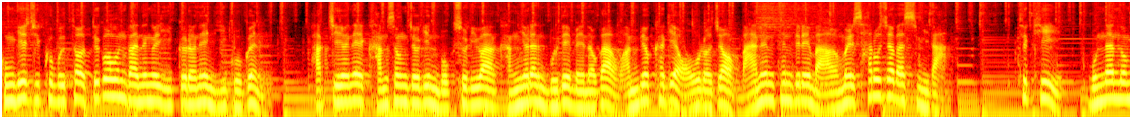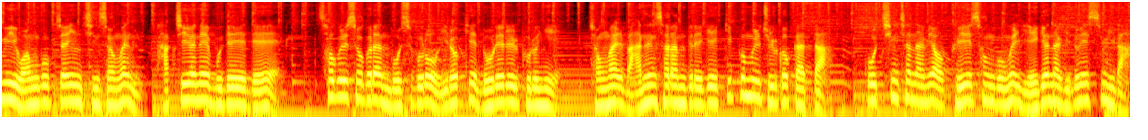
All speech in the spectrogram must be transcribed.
공개 직후부터 뜨거운 반응을 이끌어낸 이 곡은 박지현의 감성적인 목소리와 강렬한 무대 매너가 완벽하게 어우러져 많은 팬들의 마음을 사로잡았습니다. 특히 못난 놈이 원곡자인 진성은 박지현의 무대에 대해 서글서글한 모습으로 이렇게 노래를 부르니 정말 많은 사람들에게 기쁨을 줄 것 같다. 고 칭찬하며 그의 성공을 예견하기도 했습니다.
